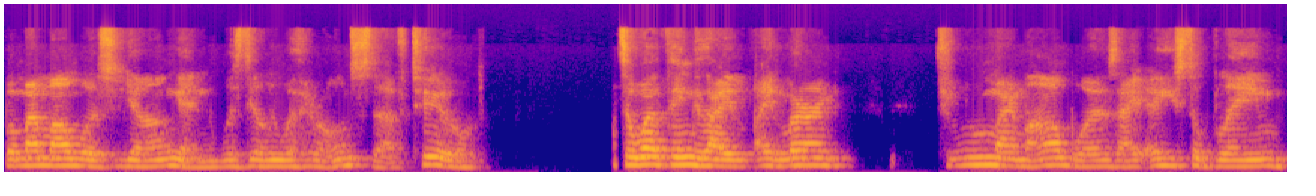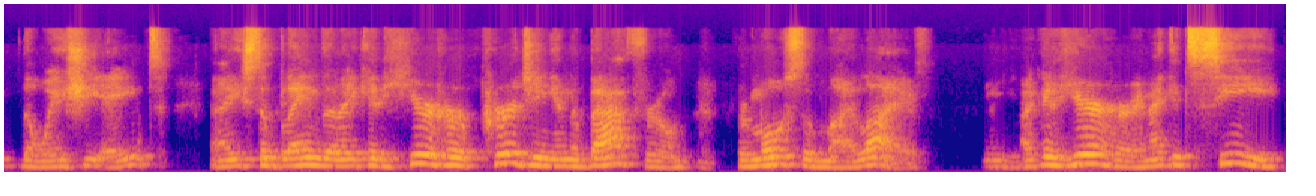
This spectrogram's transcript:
But my mom was young and was dealing with her own stuff too. So one of the things I, I learned through my mom was I, I used to blame the way she ate I used to blame that I could hear her purging in the bathroom for most of my life. I could hear her and I could see,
